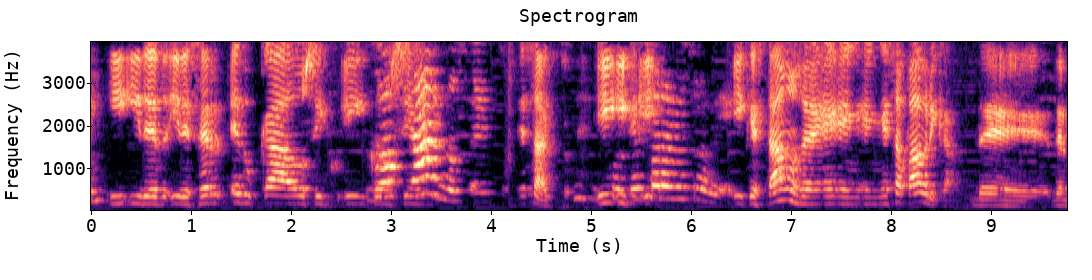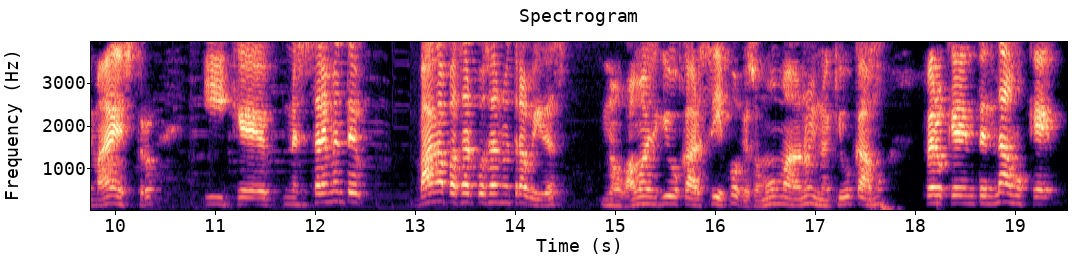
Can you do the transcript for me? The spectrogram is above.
él. y, y de, y de ser educados y, y. Gozarnos eso. Exacto. Y, y- Porque es y- para nuestro bien. y que estamos en, en- en esa fábrica de- del maestro y que necesariamente van a pasar cosas en nuestras vidas. Nos vamos a equivocar, sí, porque somos humanos y nos equivocamos, pero que entendamos que,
